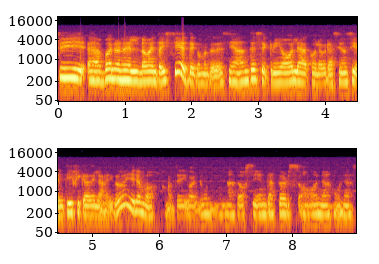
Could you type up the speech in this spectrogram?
Sí, eh, bueno, en el 97, como te decía antes, se creó la colaboración científica del AIGO y éramos, como te digo, unas 200 personas, unas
